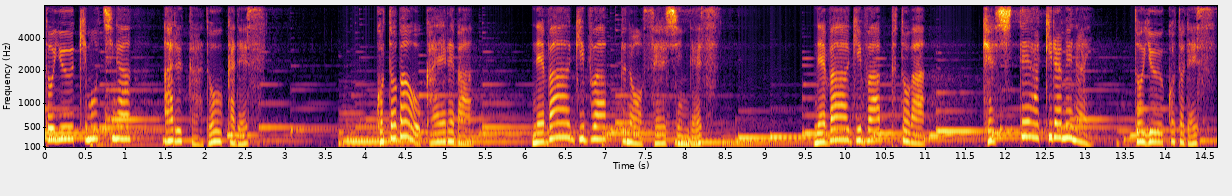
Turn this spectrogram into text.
という気持ちがあるかどうかです。言葉を変えればネバーギブアップの精神です。ネバーギブアップとは決して諦めないということです。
